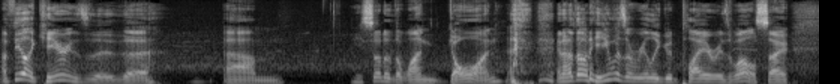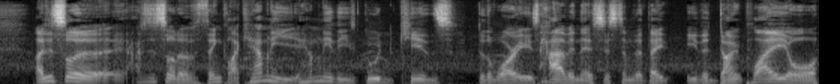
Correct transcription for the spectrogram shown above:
I feel like Keighran's the the um, he's sort of the one gone, and I thought he was a really good player as well. So I just sort of I just sort of think like how many how many of these good kids do the Warriors have in their system that they either don't play or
